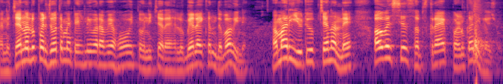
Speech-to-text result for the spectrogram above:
અને ચેનલ ઉપર જો તમે પહેલીવાર આવ્યા હોય, તો નીચે રહેલું બેલાઇકન દબાવીને અમારી યુટ્યુબ ચેનલને અવશ્ય સબસ્ક્રાઈબ પણ કરી લેજો.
